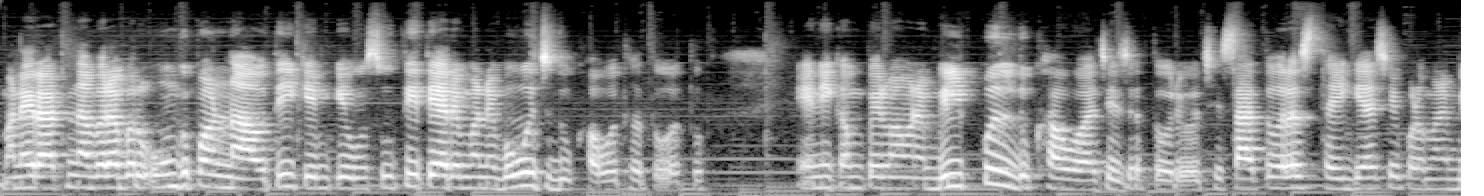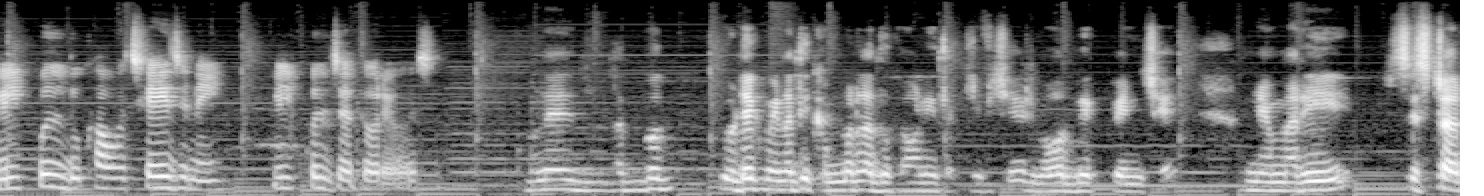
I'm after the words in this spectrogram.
મને રાતના બરાબર ઊંઘ પણ ના આવતી, કેમ કે હું સૂતી ત્યારે મને બહુ જ દુખાવો થતો હતો. એની કમ્પેરમાં મને બિલકુલ દુખાવો આજે જતો રહ્યો છે. સાત વર્ષ થઈ ગયા છે, પણ મને બિલકુલ દુખાવો છે જ નહીં. બિલકુલ જતો રહ્યો છે. મને લગભગ દોઢેક મહિનાથી કમરના દુખાવાની તકલીફ છે લોઅર બેક પેન છે. અને મારી સિસ્ટર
